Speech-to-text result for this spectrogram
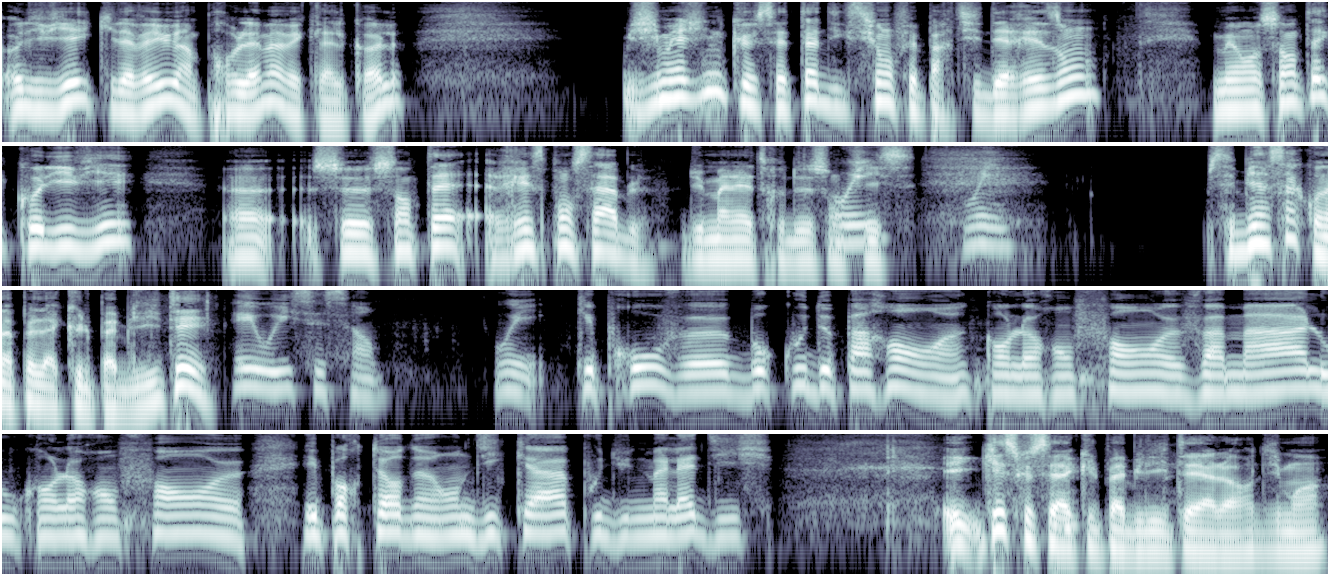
Olivier, qu'il avait eu un problème avec l'alcool. J'imagine que cette addiction fait partie des raisons, mais on sentait qu'Olivier euh, se sentait responsable du mal-être de son Oui. fils. Oui. C'est bien ça qu'on appelle la culpabilité. Et oui, c'est ça. Oui, qu'éprouvent euh, beaucoup de parents hein, quand leur enfant euh, va mal ou quand leur enfant est porteur d'un handicap ou d'une maladie. Et qu'est-ce que c'est la culpabilité alors, dis-moi?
